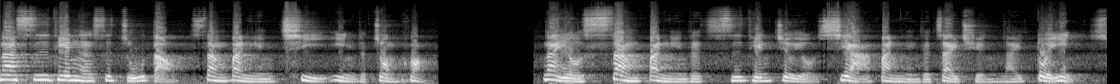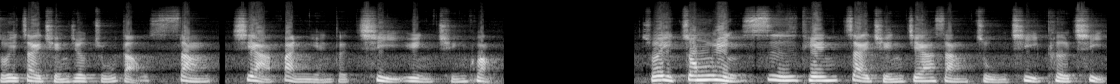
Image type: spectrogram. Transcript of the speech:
那司天呢是主导上半年气运的状况，那有上半年的司天，就有下半年的债权来对应，所以债权就主导上下半年的气运情况，所以中运司天债权加上主气克气。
